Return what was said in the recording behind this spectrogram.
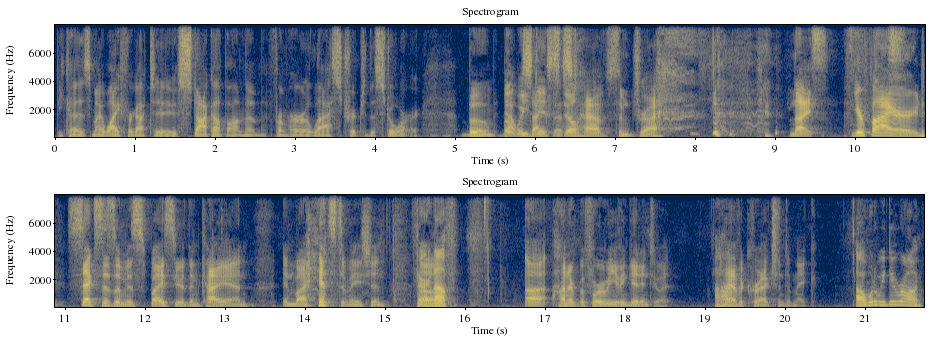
because my wife forgot to stock up on them from her last trip to the store. Boom. That But we did still have some dry. nice. You're fired. Sexism is spicier than cayenne, in my estimation. Fair Um, enough. Uh, Hunter, before we even get into it, Uh-huh. I have a correction to make. Oh, what did we do wrong?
